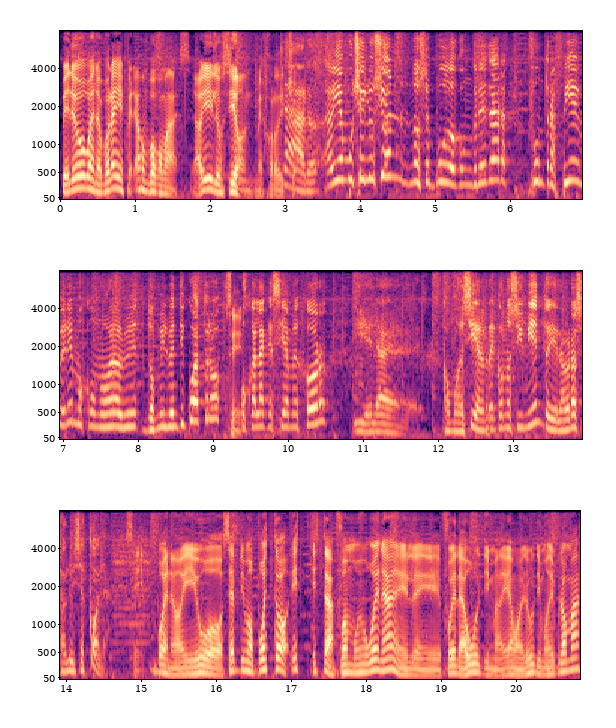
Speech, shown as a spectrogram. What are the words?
pero bueno, por ahí esperaba un poco más. Había ilusión, mejor dicho. Claro, había mucha ilusión, no se pudo concretar, fue un traspié, veremos cómo va el 2024, Sí. ojalá que sea mejor y el, eh, como decía, el reconocimiento y el abrazo a Luis Escola. Sí. Bueno, y hubo séptimo puesto. Est- Esta fue muy buena, el, eh, fue la última, digamos, el último diploma,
